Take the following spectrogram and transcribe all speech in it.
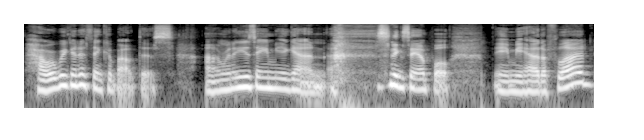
How are we going to think about this? I'm going to use Amy again as an example. Amy had a flood.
